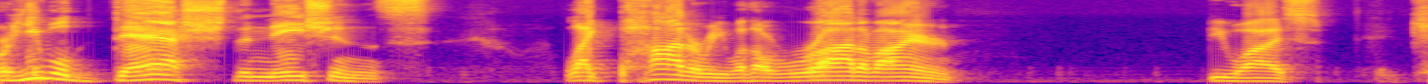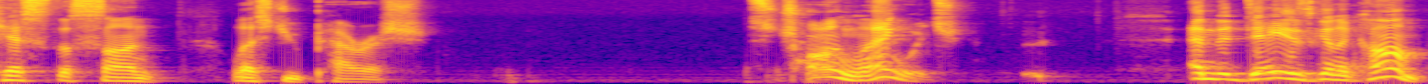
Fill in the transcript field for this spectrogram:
For he will dash the nations like pottery with a rod of iron. Be wise. Kiss the Son, lest you perish. Strong language. And the day is going to come.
